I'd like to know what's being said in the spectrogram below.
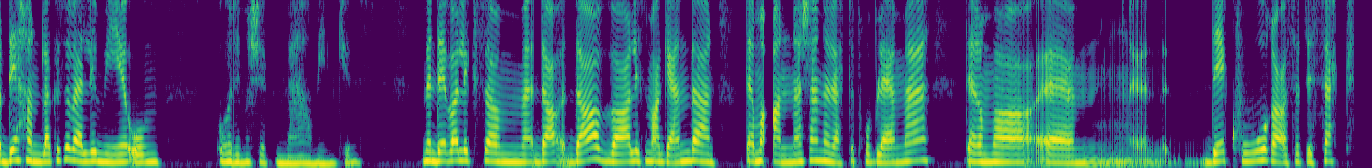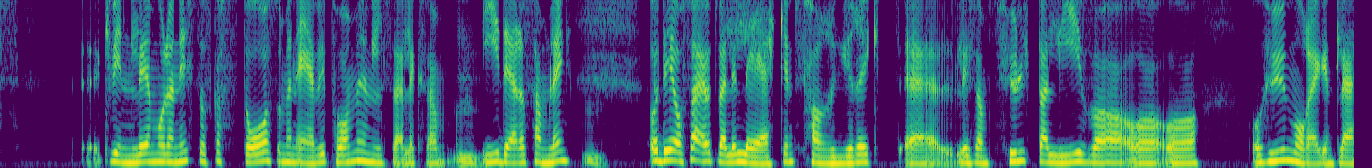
Og det handla ikke så veldig mye om å, de må kjøpe meg og min kunst. Men det var liksom Da, da var liksom agendaen Dere må anerkjenne dette problemet. Dere må eh, Det koret av 76 kvinnelige modernister skal stå som en evig påminnelse, liksom, mm. i deres samling. Mm. Og det også er jo et veldig lekent, fargerikt, eh, liksom fullt av liv og, og, og, og, humor, egentlig.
